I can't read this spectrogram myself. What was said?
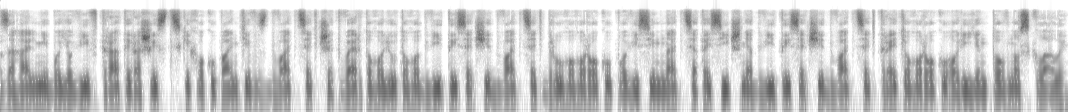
Загальні бойові втрати рашистських окупантів з 24 лютого 2022 року по 18 січня 2023 року орієнтовно склали.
